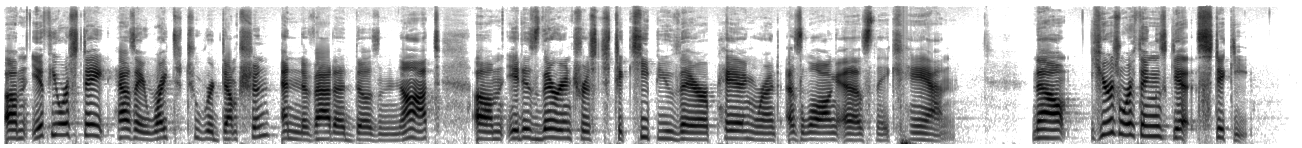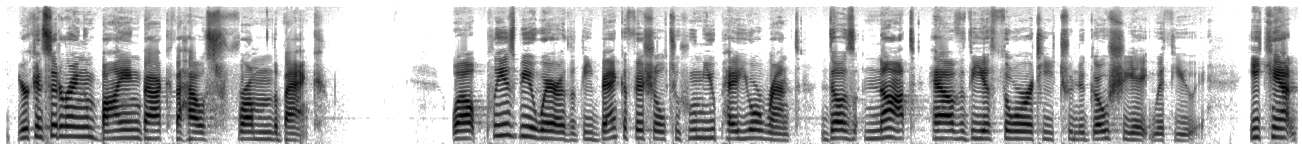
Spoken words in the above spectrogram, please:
Um, if your state has a right to redemption and Nevada does not, um, it is their interest to keep you there paying rent as long as they can. Now, here's where things get sticky. You're considering buying back the house from the bank. Well, please be aware that the bank official to whom you pay your rent does not have the authority to negotiate with you. He can't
